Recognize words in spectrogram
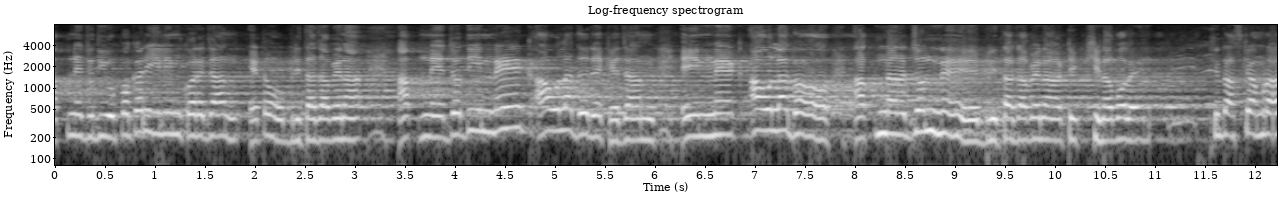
আপনি যদি উপকারী ইলিম করে যান, এটাও বৃথা যাবে না। আপনি যদি নেক আওলাদ রেখে যান, এই নেক আওলাদও আপনার জন্যে বৃথা যাবে না, ঠিক কিনা বলে? কিন্তু আজকে আমরা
